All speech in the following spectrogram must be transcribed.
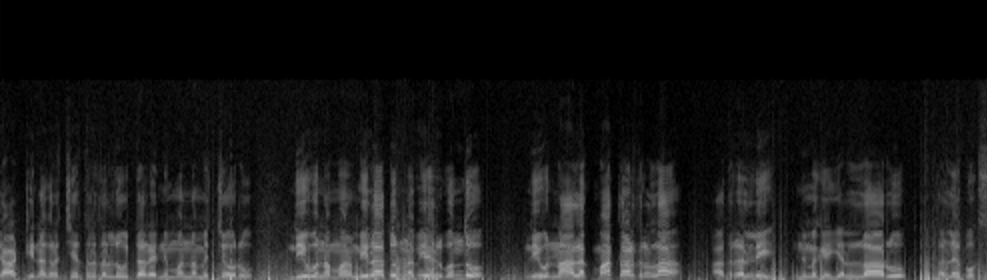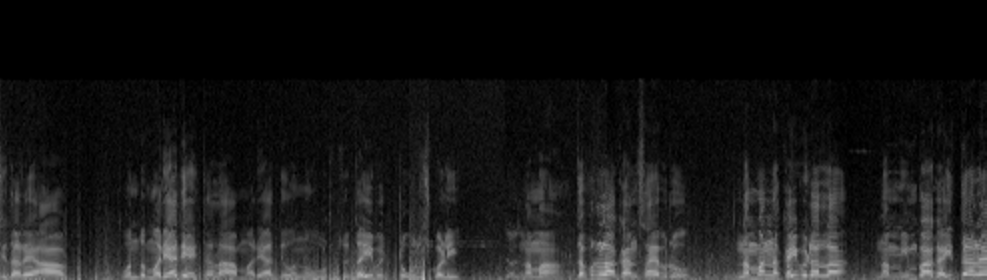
ಜಾಟಿ ನಗರ ಕ್ಷೇತ್ರದಲ್ಲೂ ಇದ್ದಾರೆ ನಿಮ್ಮನ್ನು ಮೆಚ್ಚೋರು. ನೀವು ನಮ್ಮ ಮೀಲಾದುಲ್ ನಬಿಯಲ್ಲಿ ಬಂದು ನೀವು ನಾಲ್ಕು ಮಾತಾಡಿದ್ರಲ್ಲ, ಅದರಲ್ಲಿ ನಿಮಗೆ ಎಲ್ಲರೂ ತಲೆ ಬೊಗ್ಸಿದ್ದಾರೆ. ಆ ಒಂದು ಮರ್ಯಾದೆ ಐತಲ್ಲ, ಆ ಮರ್ಯಾದೆಯನ್ನು ಉಳಿಸಿ ದಯವಿಟ್ಟು ಉಳಿಸ್ಕೊಳ್ಳಿ. ನಮ್ಮ ಜಫರುಲ್ಲಾ ಖಾನ್ ಸಾಹೇಬರು ನಮ್ಮನ್ನು ಕೈ ಬಿಡಲ್ಲ ನಮ್ಮ ಹಿಂಭಾಗ ಇದ್ದಾರೆ,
